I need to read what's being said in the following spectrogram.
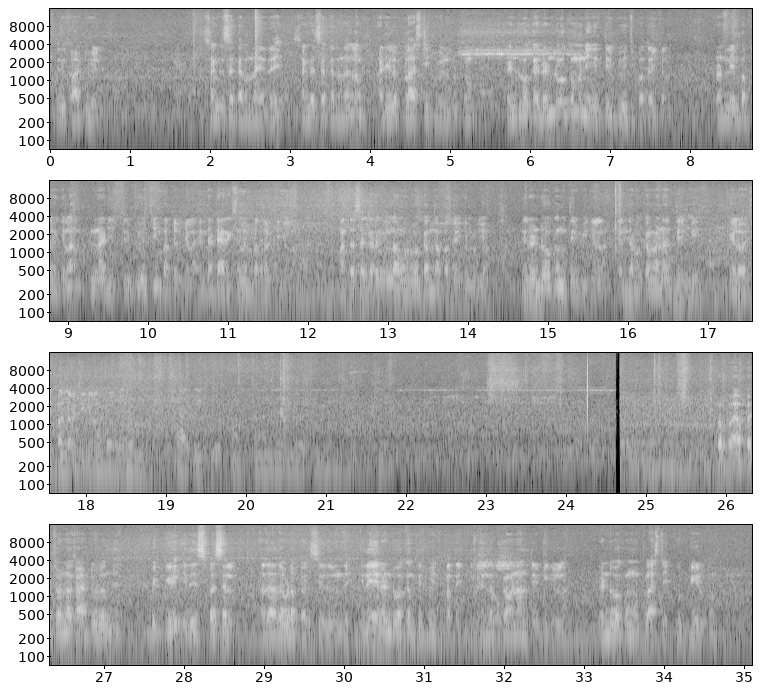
இது காட்டு வீல். சங்கு சக்கரம் தான் இது. சங்கு சக்கரம்னாலும் அடியில் பிளாஸ்டிக் வீல் இருக்கும். ரெண்டு பக்கம் ரெண்டு பக்கமும் நீங்கள் திருப்பி வச்சு பற்ற வைக்கலாம். ஃப்ரண்ட்லேயும் பற்ற வைக்கலாம் பின்னாடி திருப்பி வச்சும் பற்ற வைக்கலாம். இந்த டைரெக்ஷன்லையும் பற்ற வச்சுக்கலாம் மற்ற சக்கரங்கள்லாம் ஒரு பக்கம் தான் பற்ற வைக்க முடியும். இது ரெண்டு பக்கமும் திருப்பிக்கலாம். எந்த பக்கம் வேணால் திருப்பி கீழே வச்சு பற்ற வச்சுக்கலாம். இப்போ அப்போ சொன்ன காட்டூர் வந்து பிக்கு இது ஸ்பெஷல் அது அதை விட பெருசு இது வந்து. இதே ரெண்டு பக்கம் திருப்பி வச்சு பார்த்துக்கலாம் எந்த பக்கம் வேணாலும் திருப்பிக்கலாம் ரெண்டு பக்கமும் பிளாஸ்டிக் குப்பி இருக்கும்.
